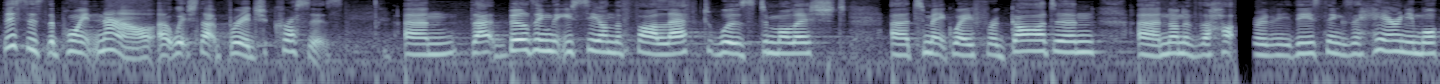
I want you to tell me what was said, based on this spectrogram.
this is the point now at which that bridge crosses. Um, that building that you see on the far left was demolished uh, to make way for a garden. Uh, none of the huts or any of these things are here anymore.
